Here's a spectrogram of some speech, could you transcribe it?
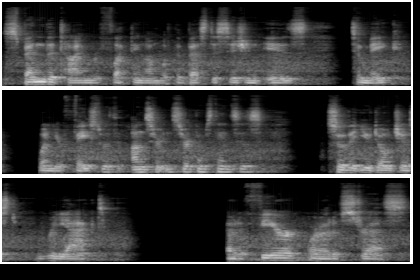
spend the time reflecting on what the best decision is to make when you're faced with uncertain circumstances so that you don't just react out of fear or out of stress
